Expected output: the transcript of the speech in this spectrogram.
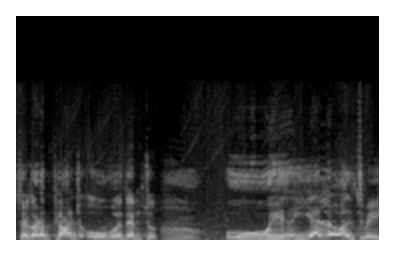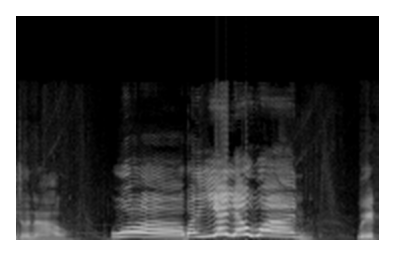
So I got to plant over them too. Oh, he's a yellow Ultomato now. Whoa, a yellow one! Wait,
